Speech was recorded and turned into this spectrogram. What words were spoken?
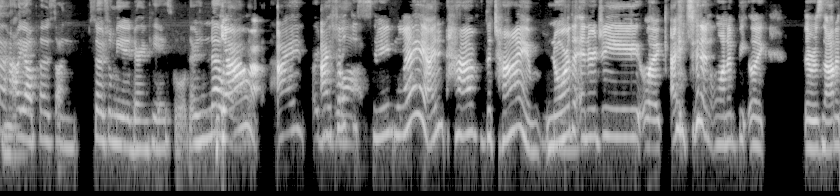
I don't know how y'all post on social media during PA school. There's no. Yeah, I I felt the same way. I didn't have the time mm-hmm. nor the energy. Like I didn't want to be like. There was not a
